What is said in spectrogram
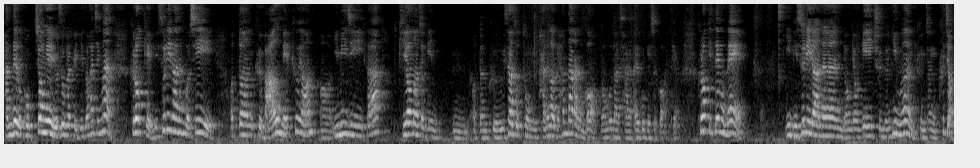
반대로 걱정의 요소가 되기도 하지만 그렇게 미술이라는 것이 어떤 그 마음의 표현, 어, 이미지가 비언어적인 음, 어떤 그 의사소통이 가능하게 한다라는 거 너무나 잘 알고 계실 것 같아요. 그렇기 때문에 이 미술이라는 영역이 주는 힘은 굉장히 크죠.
